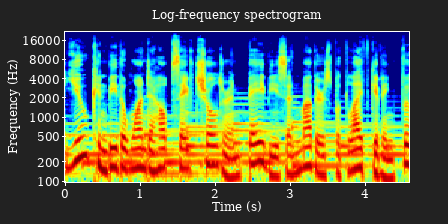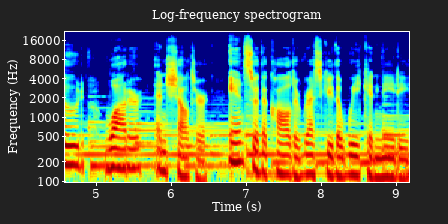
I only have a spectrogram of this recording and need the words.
You can be the one to help save children, babies, and mothers with life giving food, water, and shelter. Answer the call to rescue the weak and needy.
